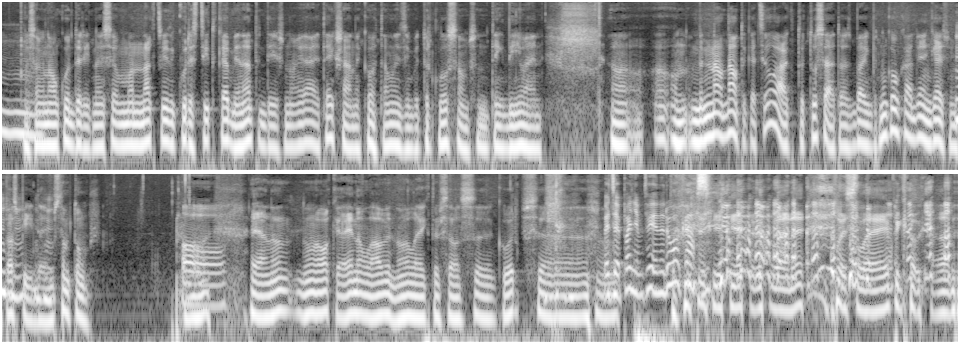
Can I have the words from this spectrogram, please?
Mm. Es saku, nav ko darīt. Nu, es jau man naktas vidū, kur es citu kabinu atradīšu, no jā, iekšā neko tam līdzīgu, bet tur klusums un tik dīvaini. Uh, un, un nav, nav tā kā cilvēki tur tusētos baigi, bet nu, kaut kāda viena gaisma mm -hmm, paspīdēja, mm -hmm. tam tumšs. Oh. Jā, nu, nu ok, nu labi, noliek tur savus uh, kurpes. Uh, Vajadzēja paņemt vienu rokās. jā, vai ne? Vai slēpi kaut kādu.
